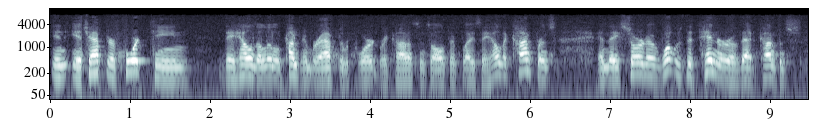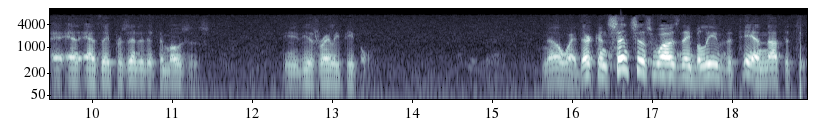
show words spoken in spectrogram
in, in chapter 14, they held a little, remember after the report, reconnaissance all took place, they held a conference and they sort of, what was the tenor of that conference as they presented it to Moses, the, the Israeli people? No way. Their consensus was they believed the ten, not the two.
